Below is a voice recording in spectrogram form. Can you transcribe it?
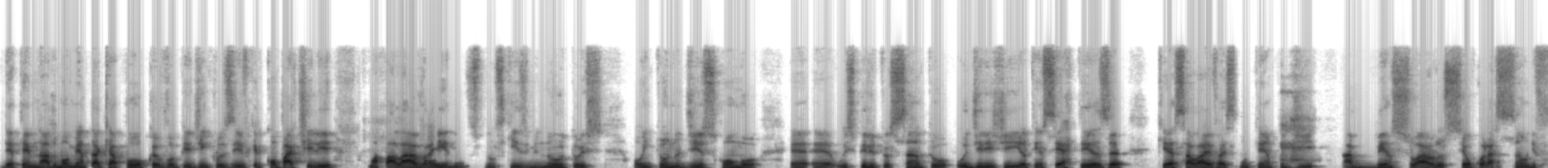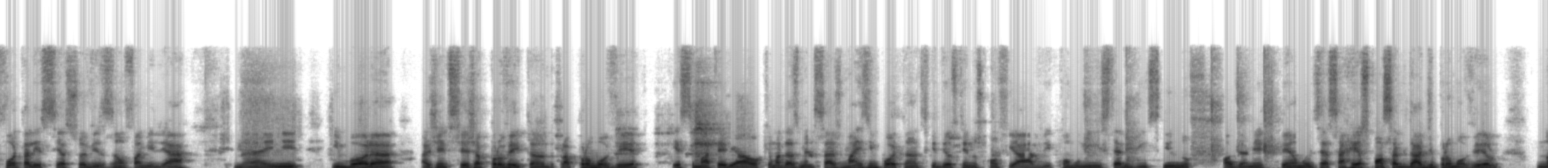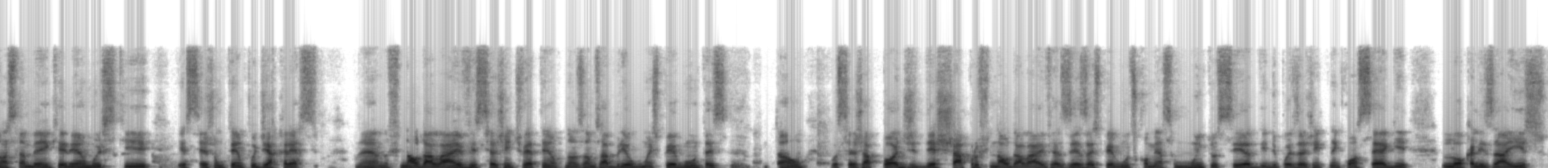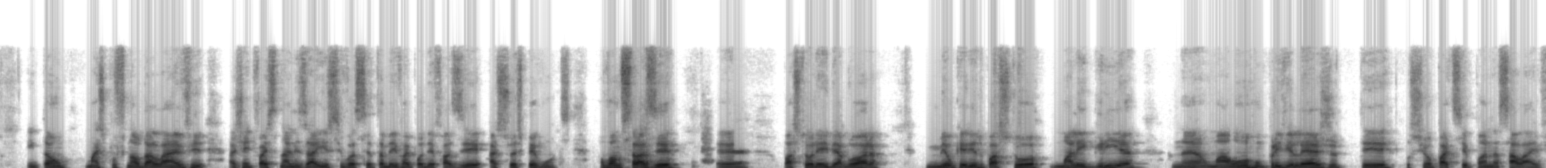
determinado momento, daqui a pouco, eu vou pedir, inclusive, que ele compartilhe uma palavra aí, uns, uns 15 minutos, ou em torno disso, como é, é, o Espírito Santo o dirigir, eu tenho certeza que essa live vai ser um tempo de abençoar o seu coração, de fortalecer a sua visão familiar, né? e embora a gente esteja aproveitando para promover esse material, que é uma das mensagens mais importantes que Deus tem nos confiado, e como Ministério de Ensino, obviamente, temos essa responsabilidade de promovê-lo, nós também queremos que esse seja um tempo de acréscimo, né? No final da live, se a gente tiver tempo, nós vamos abrir algumas perguntas, então você já pode deixar para o final da live, às vezes as perguntas começam muito cedo e depois a gente nem consegue localizar isso, então, mais para o final da live, a gente vai sinalizar isso e você também vai poder fazer as suas perguntas. Então, vamos trazer é, o pastor Eibe agora. Meu querido pastor, uma alegria, né, uma honra, um privilégio ter o senhor participando nessa live.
